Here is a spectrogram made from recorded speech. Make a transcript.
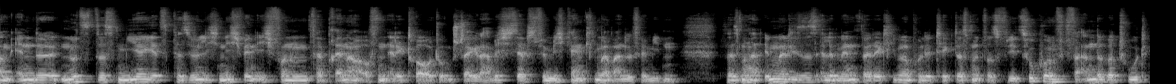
am Ende nutzt es mir jetzt persönlich nicht, wenn ich von einem Verbrenner auf ein Elektroauto umsteige. Da habe ich selbst für mich keinen Klimawandel vermieden. Das heißt, man hat immer dieses Element bei der Klimapolitik, dass man etwas für die Zukunft, für andere tut.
